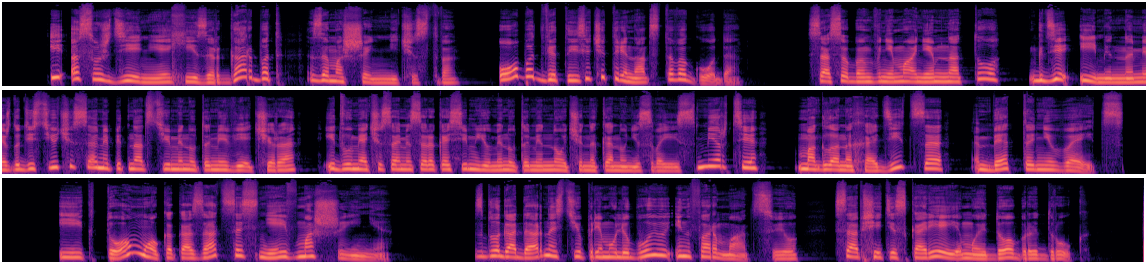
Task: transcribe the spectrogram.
и осуждения Хизер Гарбот за мошенничество оба 2013 года. С особым вниманием на то, где именно между 10 часами 15 минутами вечера и двумя часами 47 минутами ночи накануне своей смерти могла находиться Беттани Уэйтс. И кто мог оказаться с ней в машине? С благодарностью приму любую информацию. Сообщите скорее, мой добрый друг.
